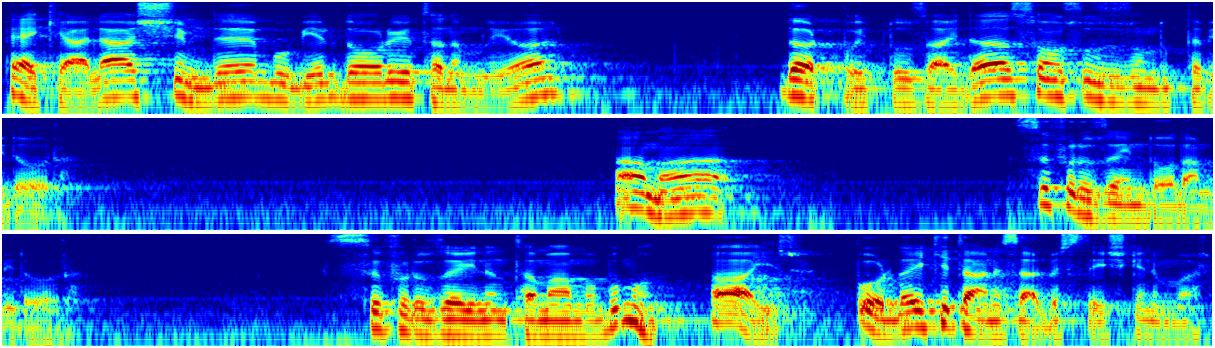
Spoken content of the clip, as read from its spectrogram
Pekala şimdi bu bir doğruyu tanımlıyor. Dört boyutlu uzayda sonsuz uzunlukta bir doğru. Ama sıfır uzayında olan bir doğru. Sıfır uzayının tamamı bu mu? Hayır. Burada iki tane serbest değişkenim var.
